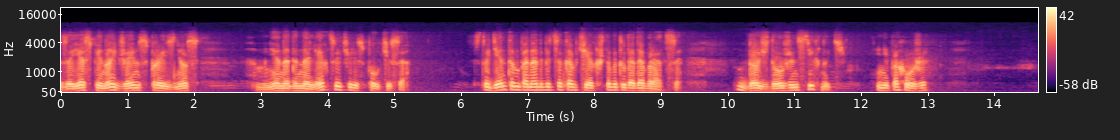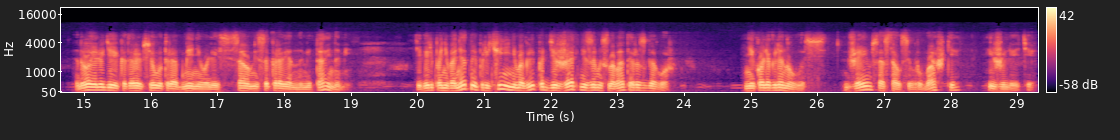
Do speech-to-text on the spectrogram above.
За ее спиной Джеймс произнес «Мне надо на лекцию через полчаса. Студентам понадобится ковчег, чтобы туда добраться. Дождь должен стихнуть» и не похоже. Двое людей, которые все утро обменивались самыми сокровенными тайнами, теперь по непонятной причине не могли поддержать незамысловатый разговор. Николь оглянулась. Джеймс остался в рубашке и жилете.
